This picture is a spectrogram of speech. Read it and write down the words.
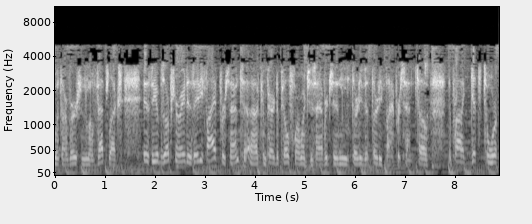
with our version of Vetflex, is the absorption rate is 85% uh, compared to pill form, which is averaging 30 to 35%. So the product gets to work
